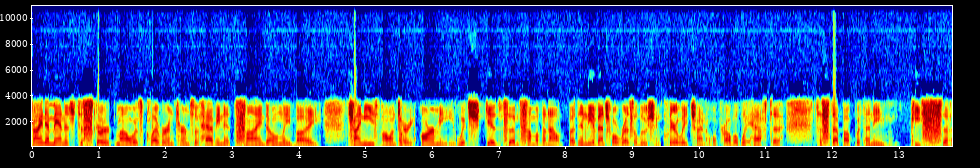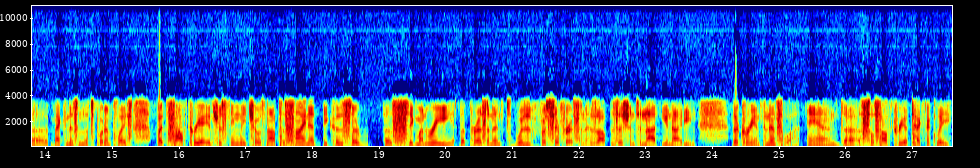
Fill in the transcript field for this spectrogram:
China managed to skirt. Mao was clever in terms of having it signed only by Chinese voluntary army, which gives them some of an out. But in the eventual resolution, clearly China will probably have to to step up with any peace uh, mechanism that's put in place. But South Korea, interestingly, chose not to sign it because uh, Syngman Rhee, the president, was vociferous in his opposition to not uniting the Korean Peninsula, and uh, so South Korea technically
